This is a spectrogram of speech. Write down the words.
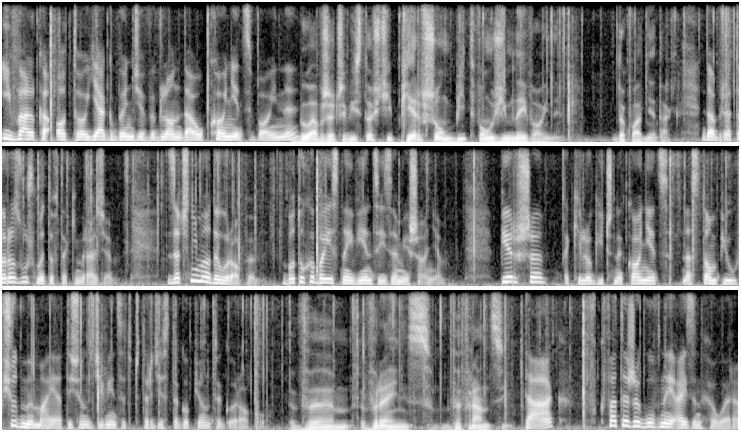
I walka o to, jak będzie wyglądał koniec wojny? Była w rzeczywistości pierwszą bitwą zimnej wojny. Dokładnie tak. Dobrze, to rozłóżmy to w takim razie. Zacznijmy od Europy, bo tu chyba jest najwięcej zamieszania. Pierwszy, taki logiczny koniec, nastąpił 7 maja 1945 roku. W, w Reims, we Francji, Tak, w kwaterze głównej Eisenhowera.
